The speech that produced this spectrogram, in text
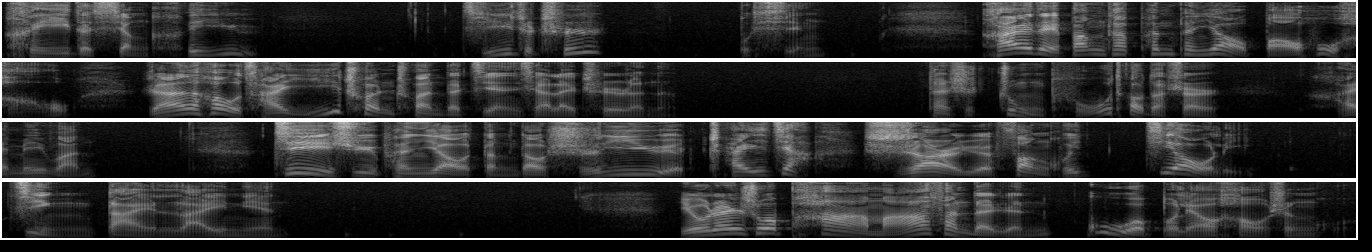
黑的像黑玉。急着吃，不行。还得帮他喷喷药，保护好，然后才一串串的剪下来吃了呢。但是种葡萄的事儿还没完，继续喷药，等到十一月拆架，十二月放回窖里，静待来年。有人说，怕麻烦的人过不了好生活。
